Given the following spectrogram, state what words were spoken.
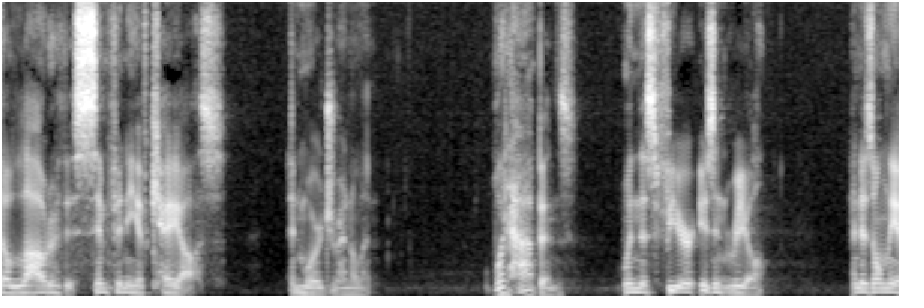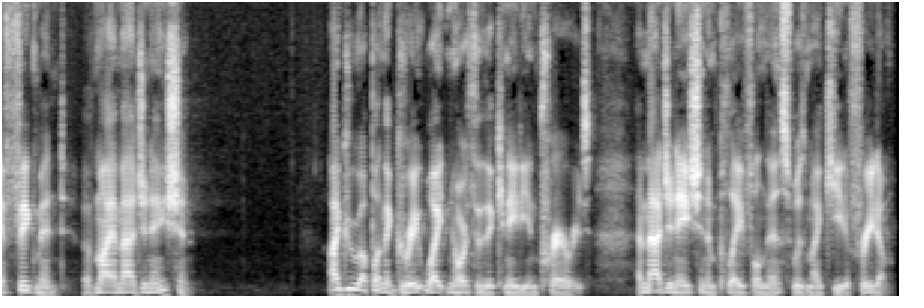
the louder the symphony of chaos and more adrenaline. What happens when this fear isn't real and is only a figment of my imagination. I grew up on the great white north of the Canadian prairies. Imagination and playfulness was my key to freedom.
